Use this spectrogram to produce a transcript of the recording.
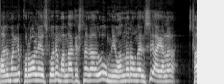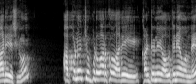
పది మంది కుర్రోళ్ళని వేసుకొని మందాకృష్ణ గారు మేమందరం కలిసి అలా స్టార్ట్ చేసినాం. అప్పటి నుంచి ఇప్పటి వరకు అది కంటిన్యూ అవుతూనే ఉంది.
